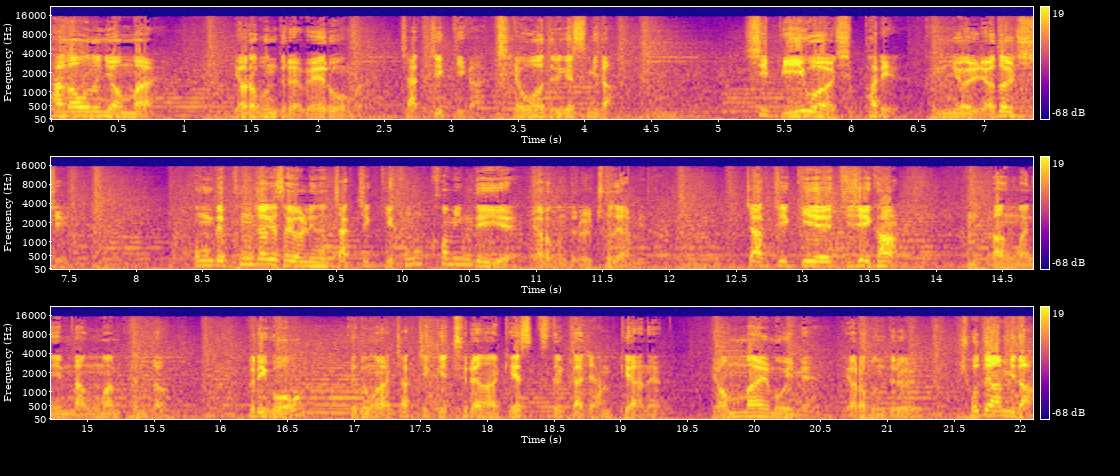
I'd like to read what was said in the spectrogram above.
다가오는 연말 여러분들의 외로움을 짝짓기가 채워드리겠습니다. 12월 18일 금요일 8시 홍대 풍작에서 열리는 짝짓기 homecoming day에 여러분들을 초대합니다. 짝짓기의 DJ 강, 한방만인 낭만 팬더, 그리고 그동안 짝짓기에 출연한 게스트들까지 함께하는 연말 모임에 여러분들을 초대합니다.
